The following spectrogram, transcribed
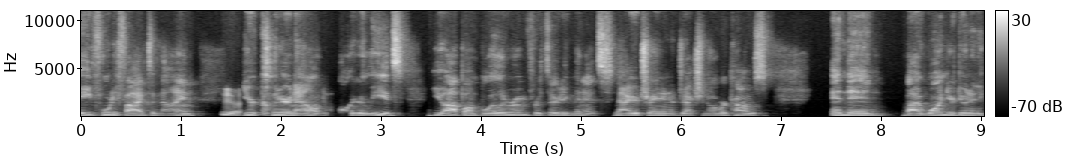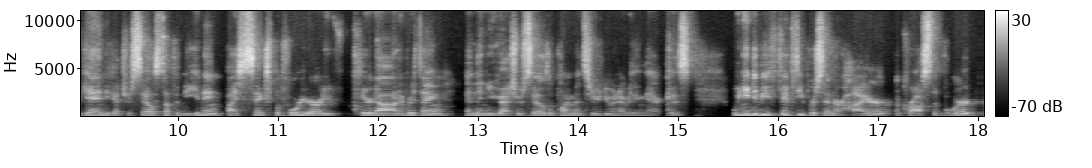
845 to nine, Yeah. you're clearing out all your leads. You hop on boiler room for 30 minutes. Now you're training objection overcomes. And then by one, you're doing it again. You got your sales stuff in the evening. By six before you're already cleared out everything. And then you got your sales appointments and you're doing everything there. Cause we need to be 50% or higher across the board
